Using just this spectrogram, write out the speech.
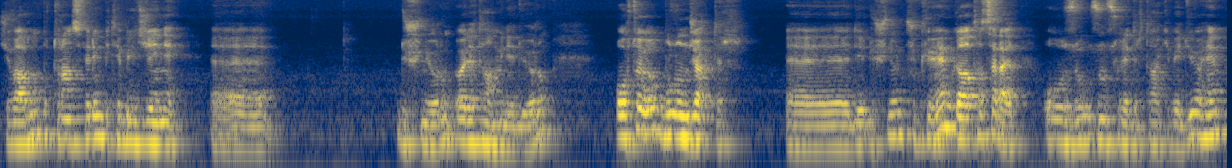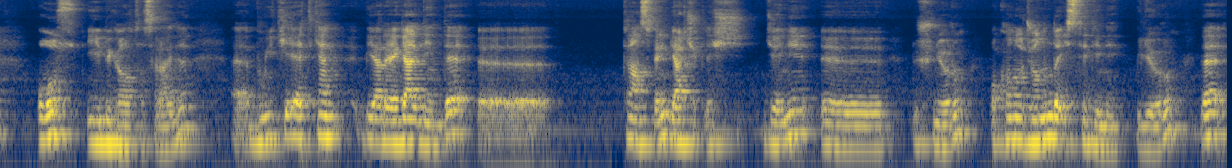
civarında bu transferin bitebileceğini e, düşünüyorum. Öyle tahmin ediyorum. Orta yol bulunacaktır e, diye düşünüyorum. Çünkü hem Galatasaray Oğuz'u uzun süredir takip ediyor hem Oğuz iyi bir Galatasaraylı. E, bu iki etken bir araya geldiğinde transferin gerçekleşeceğini e, düşünüyorum. Okan Hoca'nın da istediğini biliyorum ve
